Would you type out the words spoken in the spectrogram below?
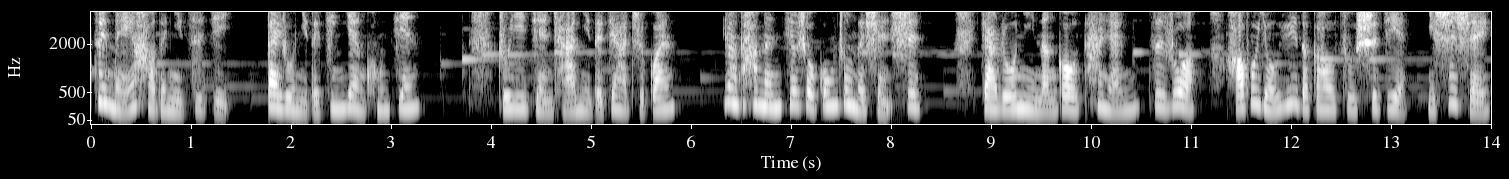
最美好的你自己带入你的经验空间。注意检查你的价值观，让他们接受公众的审视。假如你能够泰然自若、毫不犹豫地告诉世界你是谁，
